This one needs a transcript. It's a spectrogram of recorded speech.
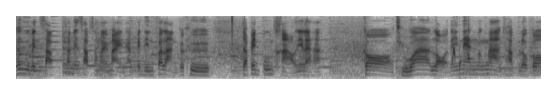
ก็คือเป็นศัพท์ถ้าเป็นศัพท์สมัยใหม่นะครับเป็นดินฝรั่งก็คือจะเป็นปูนขาวนี่แหละฮะก็ถือว่าหล่อได้แน่นมากๆครับ แล้วก็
